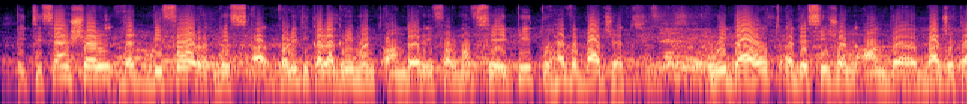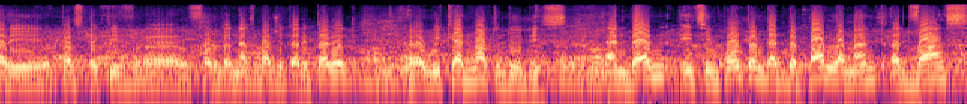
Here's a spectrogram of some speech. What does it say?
It's essential that before this uh, political agreement on the reform of CAP to have a budget. Without a decision on the budgetary perspective uh, for the next budgetary period, uh, we cannot do this. And then it's important that the Parliament advance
